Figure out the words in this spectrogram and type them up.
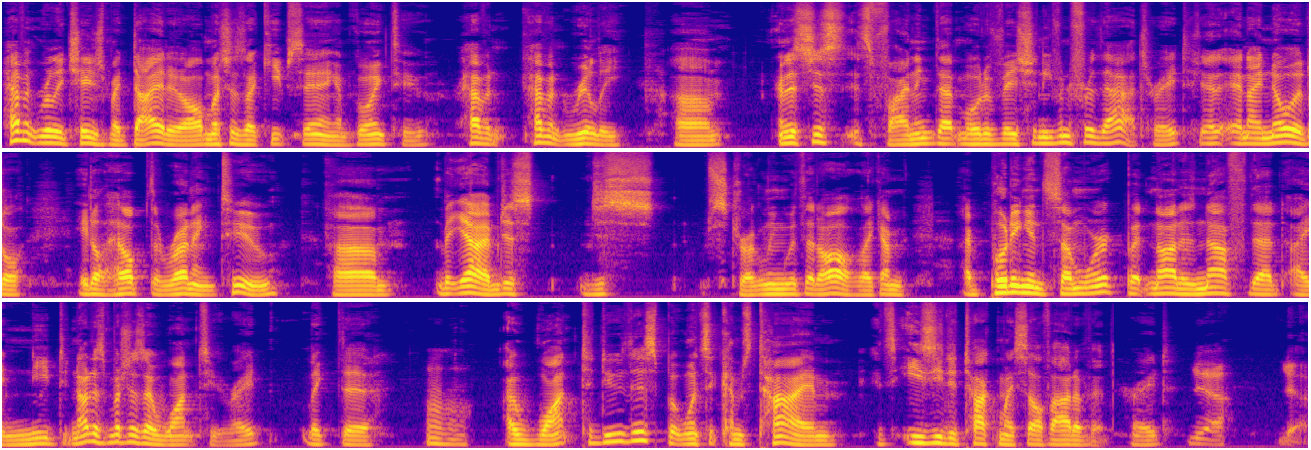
haven't really changed my diet at all, much as I keep saying I'm going to. Haven't haven't really. Um, and it's just it's finding that motivation even for that, right? And, and I know it'll it'll help the running too. Um, but yeah, I'm just just struggling with it all. Like I'm I'm putting in some work, but not enough that I need to, not as much as I want to, right? Like the Mm-hmm. I want to do this, but once it comes time, it's easy to talk myself out of it, right? Yeah, yeah,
